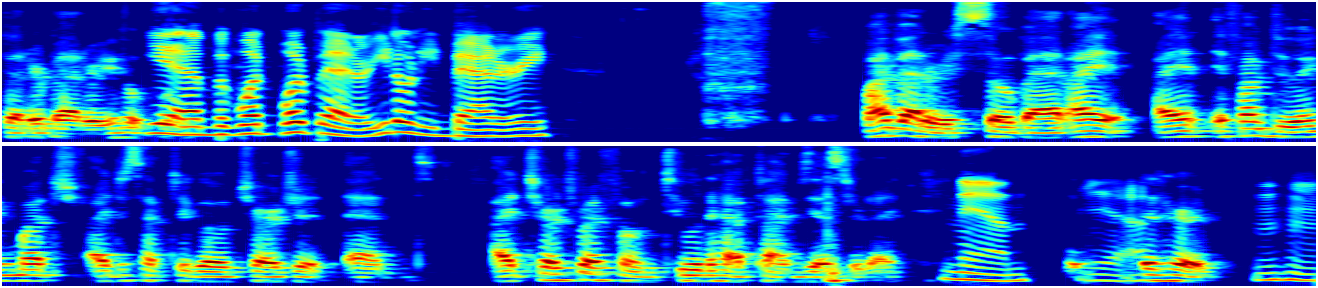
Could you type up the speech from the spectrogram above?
better battery. Hopefully. Yeah, but what what battery? You don't need battery. My battery is so bad. I, I if I'm doing much, I just have to go charge it, and I charged my phone two and a half times yesterday. Man, yeah. It hurt. hmm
